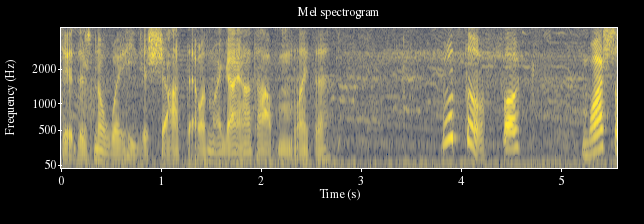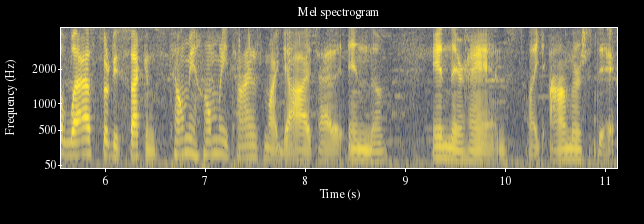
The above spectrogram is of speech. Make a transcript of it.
Dude, there's no way he just shot that with my guy on top of him like that. What the fuck? Watch the last 30 seconds. Tell me how many times my guys had it in them, in their hands, like on their stick.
